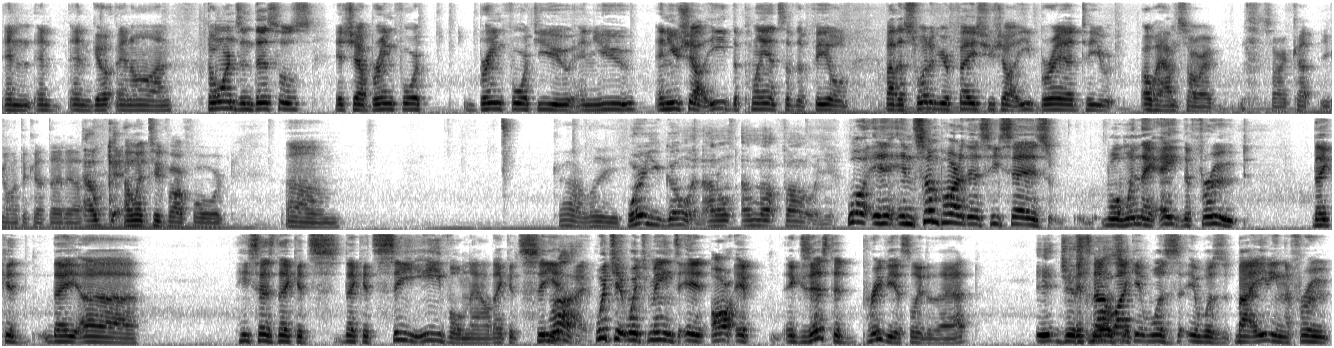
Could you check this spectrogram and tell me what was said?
and and and go and on thorns and thistles it shall bring forth bring forth you and you and you shall eat the plants of the field by the sweat of your face you shall eat bread till you oh I'm sorry sorry cut you're gonna have to cut that out okay. I went too far forward um golly Where are you going? I don't. I'm not following you. well, in, in some part of this, he says, well, when they ate the fruit, they could they uh. He says they could they could see evil now. They could see Right. it, which it which means it are it existed previously to that. It just. It's not like it was it was by eating the fruit,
